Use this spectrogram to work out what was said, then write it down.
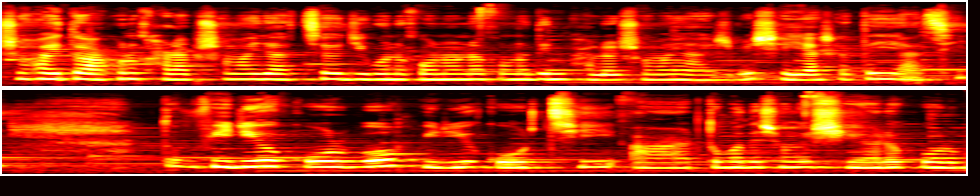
সে হয়তো এখন খারাপ সময় যাচ্ছে, জীবনে কোনো না কোনো দিন ভালো সময় আসবে, সেই আশাতেই আছি। তো ভিডিও করব ভিডিও করছি আর তোমাদের সঙ্গে শেয়ারও করব,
